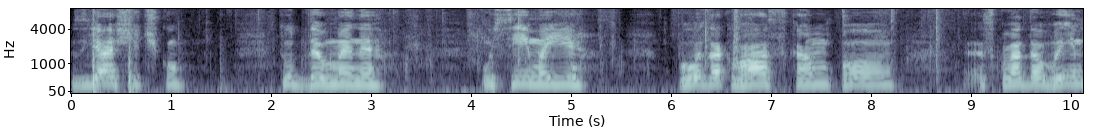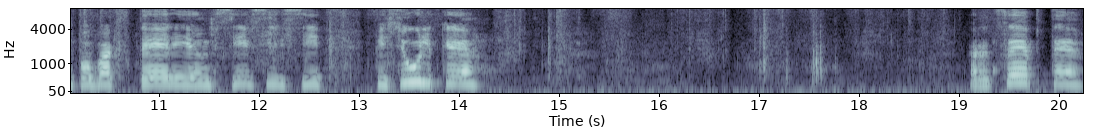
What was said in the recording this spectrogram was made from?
з ящичку. Тут, де в мене усі мої по закваскам, по складовим, по бактеріям, всі-всі-всі пісюльки. Рецепти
